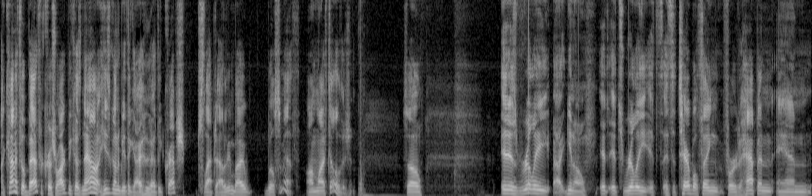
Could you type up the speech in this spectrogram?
I kind of feel bad for Chris Rock because now he's going to be the guy who had the crap slapped out of him by Will Smith on live television. So it is really, uh, you know, it, it's really it's it's a terrible thing for it to happen, and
